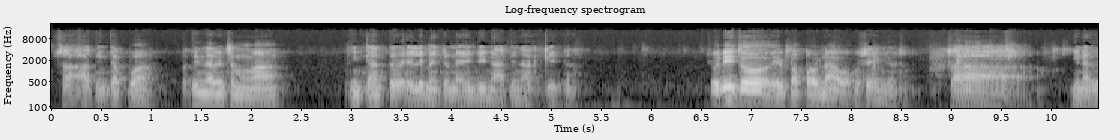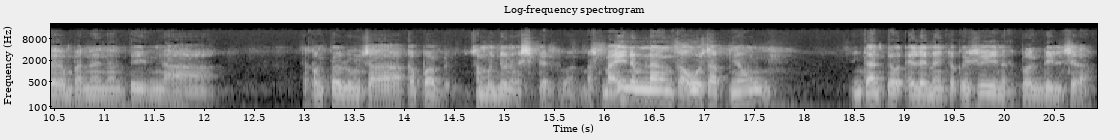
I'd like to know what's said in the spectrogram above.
sa ating kapwa, pati na rin sa mga inkanto elemento na hindi natin nakikita. So dito, ipapaunawa ko sa inyo sa ginagampanan natin na sa pagtulong sa kapwa sa mundo ng spiritual. Mas mainam nang kausap yung inkanto elemento kasi nagpag-deal sila.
